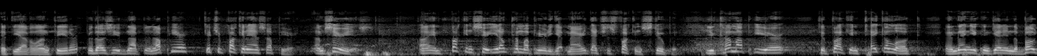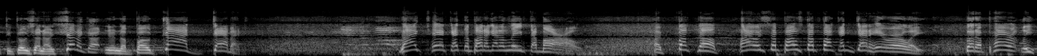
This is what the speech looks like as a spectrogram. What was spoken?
at the Avalon Theater. For those of you who've not been up here, get your fucking ass up here. I'm serious. I am fucking serious. You don't come up here to get married. That's just fucking stupid. You come up here to fucking take a look, and then you can get in the boat that goes on. I should have gotten in the boat. God damn it. I can't get in the boat. I gotta leave tomorrow. I fucked up. I was supposed to fucking get here early. But apparently,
